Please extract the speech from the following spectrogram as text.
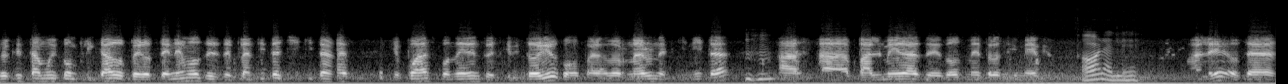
creo que está muy complicado, pero tenemos desde plantitas chiquitas que puedas poner en tu escritorio como para adornar una esquinita hasta palmeras de dos metros y medio. Órale. ¿Vale? O sea,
